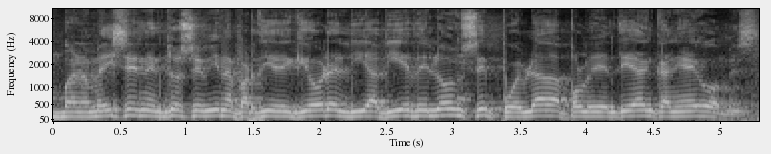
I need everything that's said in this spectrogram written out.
Bueno, me dicen entonces bien a partir de qué hora, el día 10 del 11, Pueblada por la Identidad en Cañada de Gómez.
